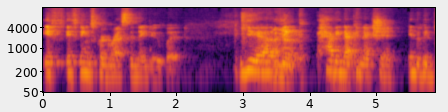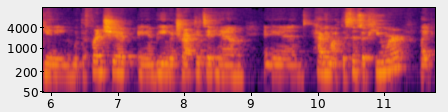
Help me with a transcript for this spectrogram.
if if things progress, then they do. But yeah, I yeah. think having that connection in the beginning with the friendship and being attracted to him and having like the sense of humor, like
